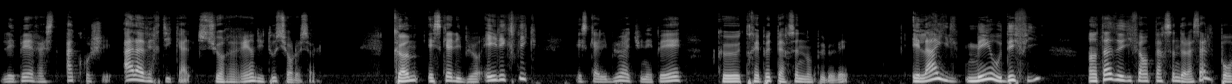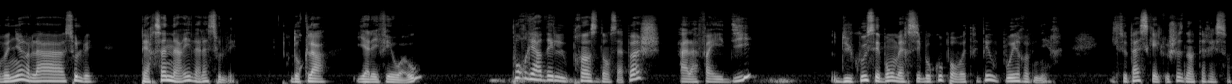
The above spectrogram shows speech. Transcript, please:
l'épée reste accrochée à la verticale sur rien du tout sur le sol. Comme Excalibur. Et il explique, Excalibur est une épée que très peu de personnes n'ont pu lever. Et là, il met au défi un tas de différentes personnes de la salle pour venir la soulever. Personne n'arrive à la soulever. Donc là, il y a l'effet waouh. Pour garder le prince dans sa poche, à la fin, il dit Du coup, c'est bon, merci beaucoup pour votre épée, vous pouvez revenir. Il se passe quelque chose d'intéressant.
